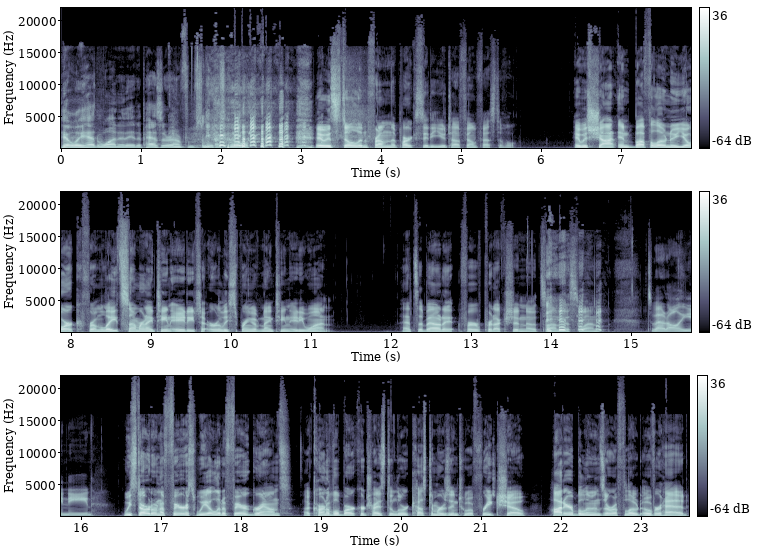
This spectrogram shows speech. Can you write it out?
They only had one and they had to pass it around from school to school. it was stolen from the Park City, Utah Film Festival. It was shot in Buffalo, New York from late summer 1980 to early spring of 1981. That's about it for production notes on this one. It's about all you need. We start on a Ferris wheel at a fairgrounds. A carnival barker tries to lure customers into a freak show. Hot air balloons are afloat overhead.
